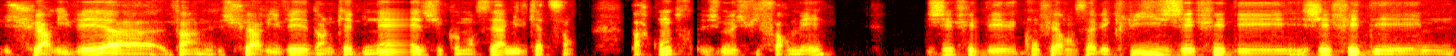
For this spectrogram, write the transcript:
Je suis arrivé, à, enfin, je suis arrivé dans le cabinet, j'ai commencé à 1400. Par contre, je me suis formé, j'ai fait des conférences avec lui, j'ai fait des, j'ai fait des,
